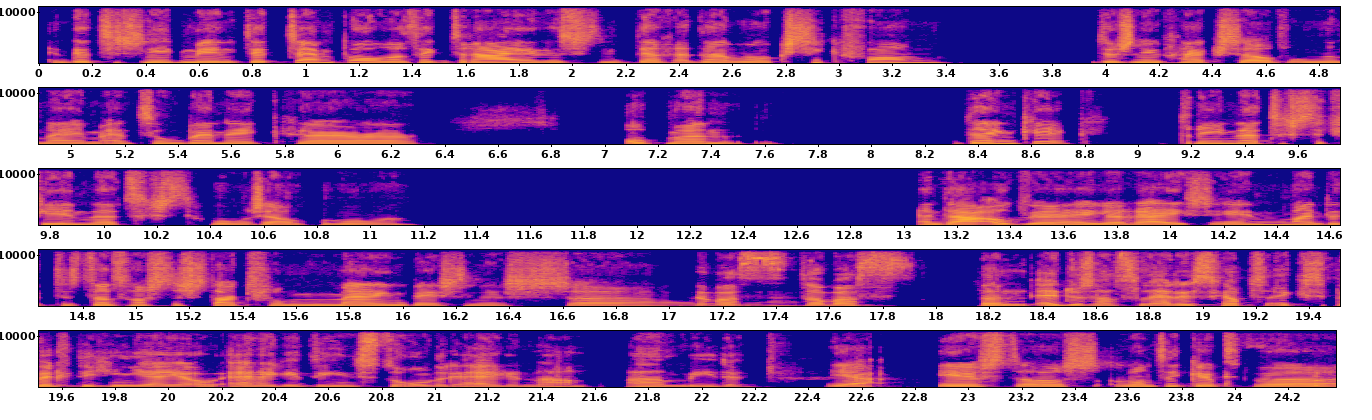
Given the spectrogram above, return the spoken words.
dit is niet meer dit tempo wat ik draai, dus daar, daar word ik ziek van. Dus nu ga ik zelf ondernemen. En toen ben ik uh, op mijn, denk ik, 33ste, 34ste voor mezelf begonnen. En daar ook weer een hele reis in. Maar dit is, dat was de start van mijn business. Uh, dat was, dat was een, dus als leiderschapsexpert ging jij jouw eigen diensten onder eigen naam aanbieden. Ja, eerst als, want ik heb, uh,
